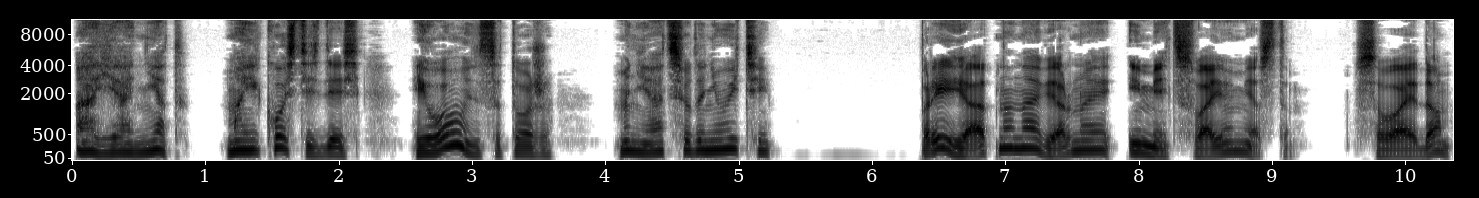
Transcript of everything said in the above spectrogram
«А я нет. Мои кости здесь. И Оуэнса тоже. Мне отсюда не уйти». «Приятно, наверное, иметь свое место. Свой дом».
